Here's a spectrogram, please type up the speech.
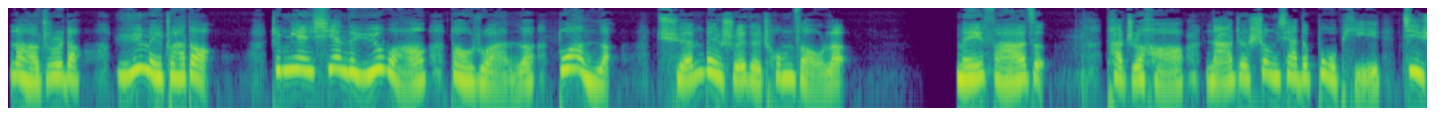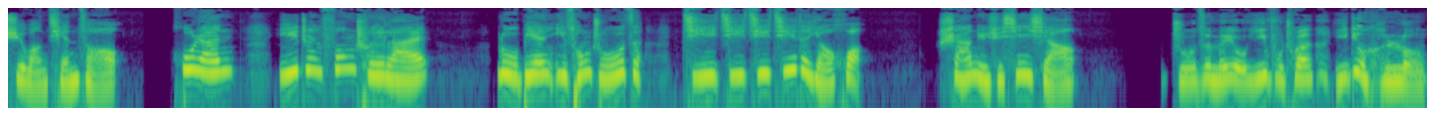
哪知道鱼没抓到。这面线的渔网倒软了，断了，全被水给冲走了。没法子，他只好拿着剩下的布匹继续往前走。忽然一阵风吹来，路边一丛竹子叽叽叽叽的摇晃。傻女婿心想：竹子没有衣服穿，一定很冷，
